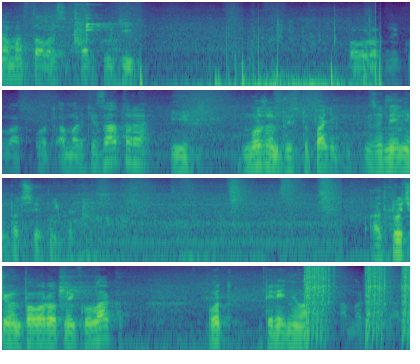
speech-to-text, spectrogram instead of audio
Нам осталось открутить поворотный кулак от амортизатора и можем приступать к замене подшипника. Откручиваем поворотный кулак от переднего амортизатора.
